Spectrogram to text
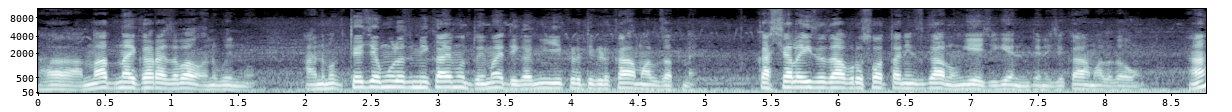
हा नाद नाही करायचा भावानं बहिणू. आणि मग त्याच्यामुळंच मी काय म्हणतोय माहिती का? मी इकडे तिकडे कामाला जात नाही. कशाला इथं दाबरो स्वतःनीच घालून घ्यायची घेणं देण्याची कामाला जाऊन हां?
